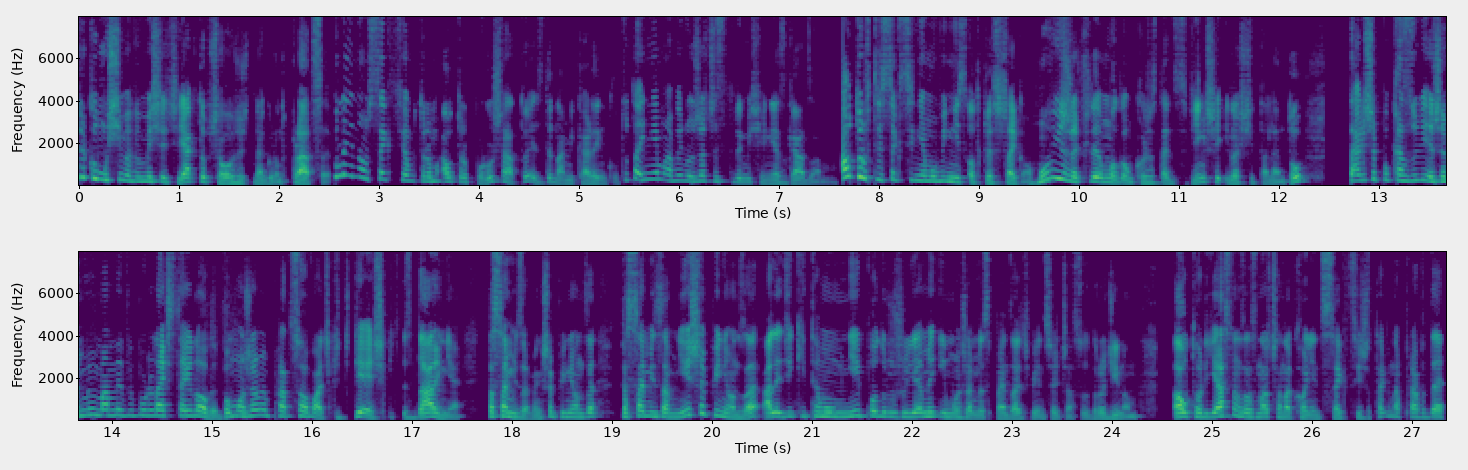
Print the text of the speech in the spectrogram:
tylko musimy wymyślić, jak to przełożyć na grunt pracy. Kolejną sekcją, którą autor porusza, to jest dynamika rynku. Tutaj nie ma wielu rzeczy, z którymi się nie zgadzam. Autor w tej sekcji nie mówi nic odkrywczego. Mówi, że firmy mogą korzystać z większej ilości talentu, także pokazuje, że my mamy wybór lifestyle'owy, bo możemy pracować gdzieś zdalnie, czasami za większe pieniądze, czasami za mniejsze pieniądze, ale dzięki temu mniej podróżujemy i możemy spędzać więcej czasu z rodziną. Autor jasno zaznacza na koniec sekcji, że tak naprawdę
